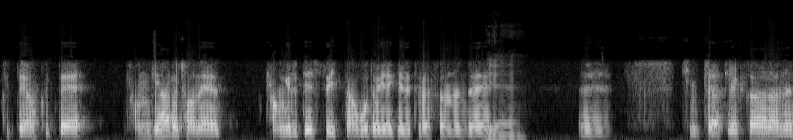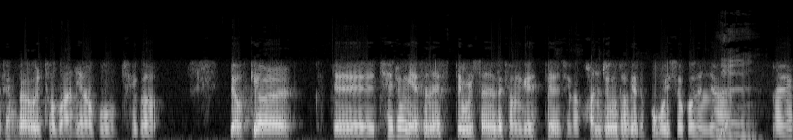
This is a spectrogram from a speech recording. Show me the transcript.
그때요? 그때 경기 하루 전에 경기를 뛸 수 있다고도 얘기를 들었었는데 예. 네, 진짜 뛸까라는 생각을 더 많이 하고 제가 몇 개월 그때 최종 예선했을 때 울산에서 경기했을 때 제가 관중석에서 보고 있었거든요. 네. 네,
